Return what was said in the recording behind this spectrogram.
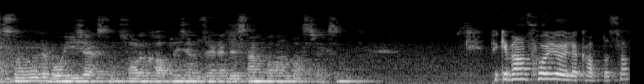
aslında böyle boyayacaksın. Sonra kaplayacaksın. Üzerine desen falan basacaksın. Peki ben folyo ile kaplasam?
